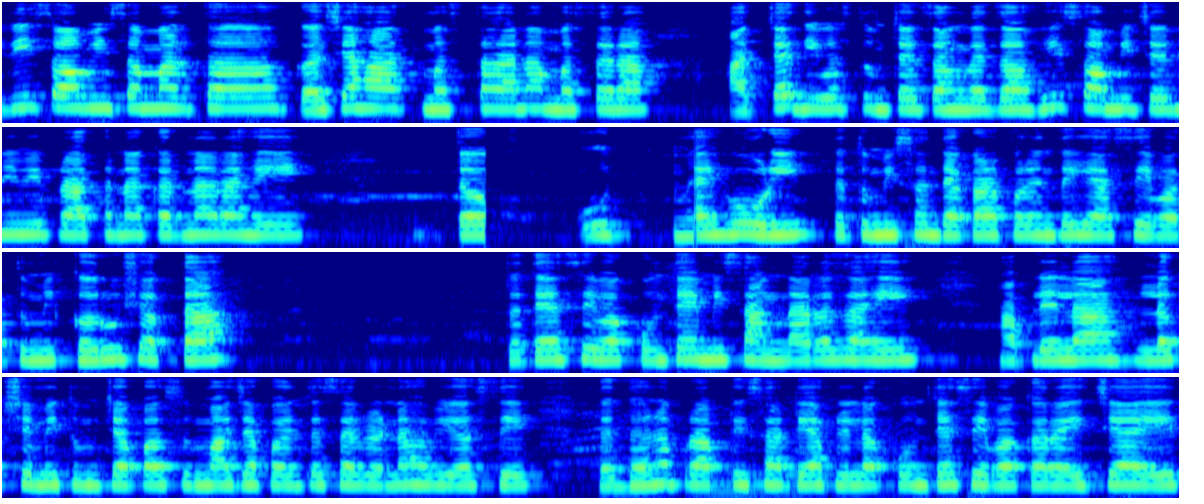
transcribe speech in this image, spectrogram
श्री स्वामी समर्थ कशा आहात मस्त ना मस्त राहा आजचा दिवस तुमचा चांगला जाव. ही स्वामीचरणी मी प्रार्थना करणार आहे. तर उद होळी. तर तुम्ही संध्याकाळपर्यंत या सेवा तुम्ही करू शकता. तर त्या सेवा कोणत्या मी सांगणारच आहे. आपल्याला लक्ष्मी तुमच्यापासून माझ्यापर्यंत सर्वांना हवी असते. तर धनप्राप्तीसाठी आपल्याला कोणत्या सेवा करायच्या आहेत?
